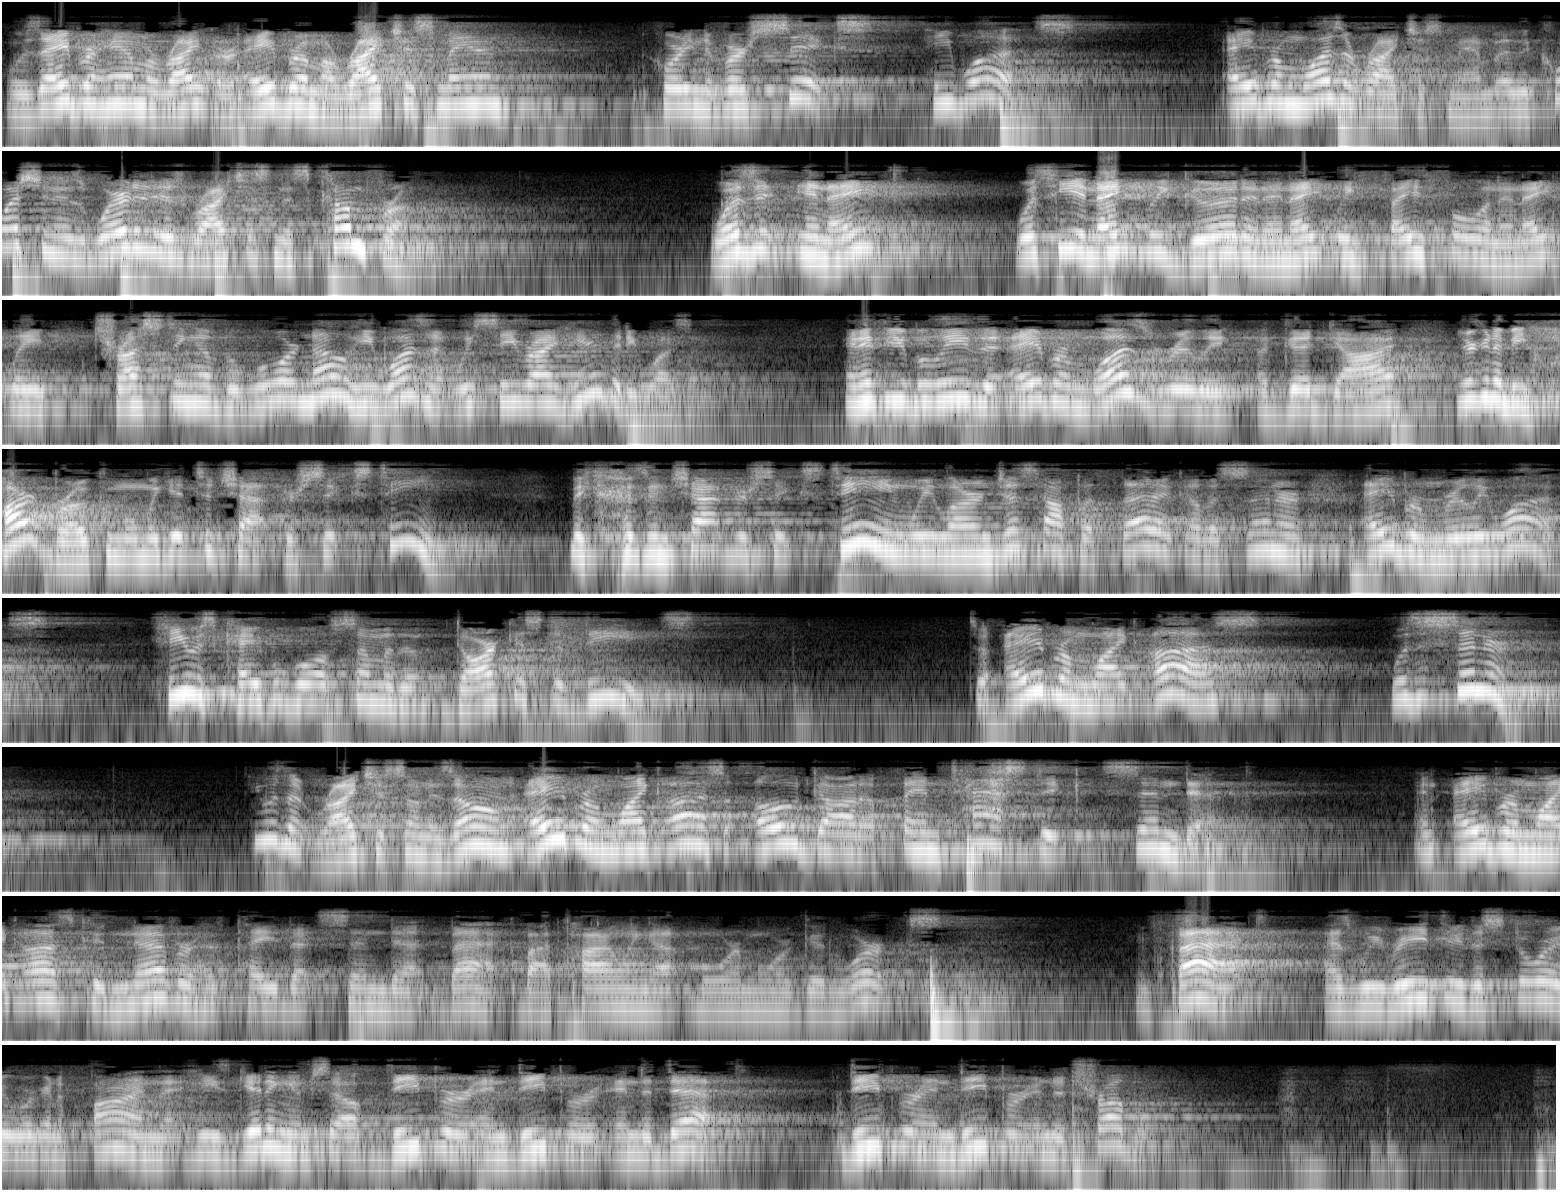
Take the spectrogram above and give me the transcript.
Was Abraham a right or Abram a righteous man? According to verse 6, he was. Abram was a righteous man, but the question is where did his righteousness come from? Was it innate? Was he innately good and innately faithful and innately trusting of the Lord? No, he wasn't. We see right here that he wasn't. And if you believe that Abram was really a good guy, you're going to be heartbroken when we get to chapter 16. Because in chapter 16, we learn just how pathetic of a sinner Abram really was. He was capable of some of the darkest of deeds. So Abram, like us, was a sinner. He wasn't righteous on his own. Abram, like us, owed God a fantastic sin debt. And Abram, like us, could never have paid that sin debt back by piling up more and more good works. In fact, as we read through the story, we're going to find that he's getting himself deeper and deeper into debt, deeper and deeper into trouble.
